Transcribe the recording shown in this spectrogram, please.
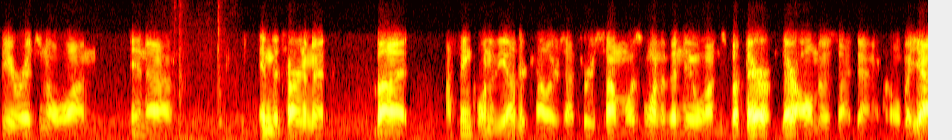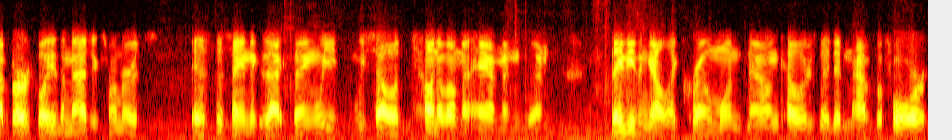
the original one in a uh, in the tournament, but I think one of the other colors I threw some was one of the new ones. But they're they're almost identical. But yeah, Berkley, the Magic Swimmer, it's it's the same exact thing. We we sell a ton of them at Hammond's, and they've even got like chrome ones now in colors they didn't have before.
